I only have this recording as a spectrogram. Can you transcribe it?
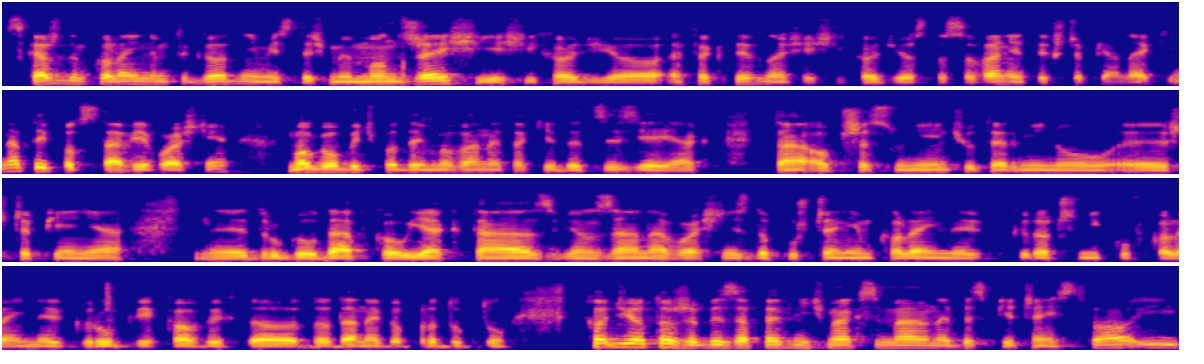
z każdym kolejnym tygodniem jesteśmy mądrzejsi, jeśli chodzi o efektywność, jeśli chodzi o stosowanie tych szczepionek i na tej podstawie właśnie mogą być podejmowane takie decyzje jak ta o przesunięciu terminu e, szczepienia e, drugą dawką, jak ta związana właśnie z dopuszczeniem kolejnych roczników, kolejnych grup wiekowych do, do danego produktu. Chodzi o to, żeby zapewnić maksymalne bezpieczeństwo i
